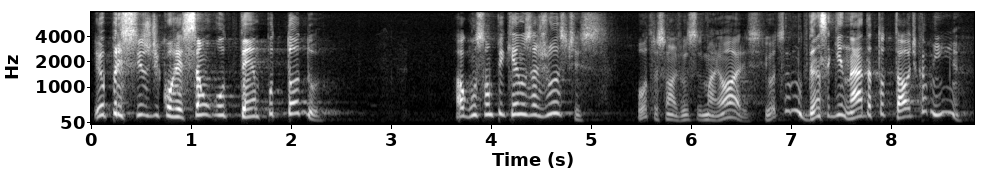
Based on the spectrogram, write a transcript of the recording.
Eu preciso de correção o tempo todo. Alguns são pequenos ajustes, outros são ajustes maiores, e outros é mudança guinada total de caminho.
